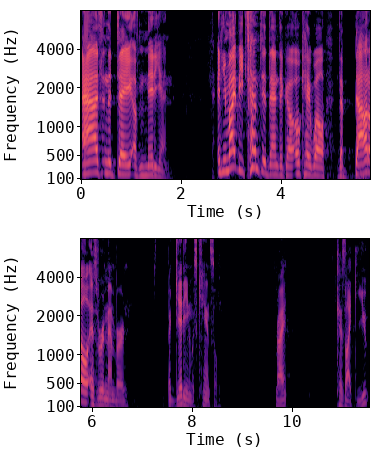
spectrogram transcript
as in the day of Midian. And you might be tempted then to go, okay, well, the battle is remembered, but Gideon was canceled, right? Because, like, you,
